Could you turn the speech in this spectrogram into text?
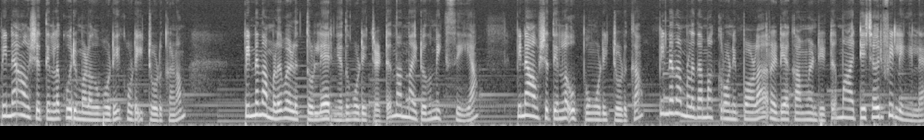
പിന്നെ ആവശ്യത്തിനുള്ള കുരുമുളക് പൊടി കൂടി ഇട്ട് കൊടുക്കണം. പിന്നെ നമ്മൾ വെളുത്തുള്ളി അരിഞ്ഞതും കൂടി ഇട്ടിട്ട് നന്നായിട്ടൊന്ന് മിക്സ് ചെയ്യാം. പിന്നെ ആവശ്യത്തിനുള്ള ഉപ്പും കൂടി ഇട്ട് കൊടുക്കാം. പിന്നെ നമ്മളിതാ മക്രോണിപ്പോള റെഡിയാക്കാൻ വേണ്ടിയിട്ട് മാറ്റി വെച്ച ഒരു ഫില്ലിംഗ് ഇല്ലേ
